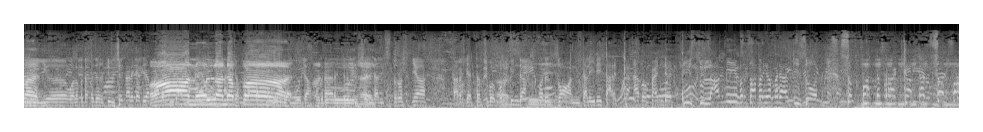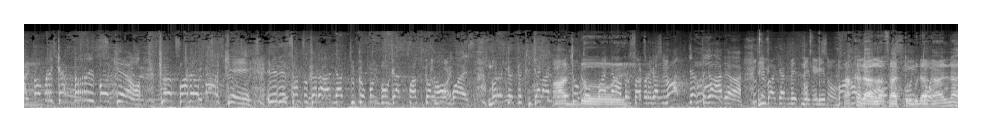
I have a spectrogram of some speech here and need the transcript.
dapat. Ya, walaupun tak pada retribution ada dia Ah, Nolan dapat. Mudah Aduh, retribution hai. dan seterusnya target tersebut berpindah kepada zone. Kali ini tarikan Abang Fender disulami bersama dengan pada anti zone. Sempat berangkat dan survive memberikan triple kill kepada Marki. Ini satu keadaan yang cukup menggugat pasukan Homeboys. Mereka ketinggalan yang cukup banyak bersama dengan lot yang tengah ada di bahagian mid lane ini. Takkanlah lot satu budak kalah.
